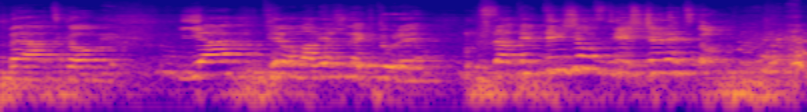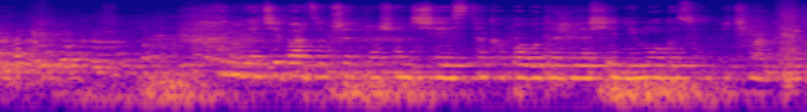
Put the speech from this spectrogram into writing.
Beatko, jak ty omawiasz lektury za te 1200 netto? Haniu, ja cię bardzo przepraszam. Dzisiaj jest taka pogoda, że ja się nie mogę skupić na naprawdę.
